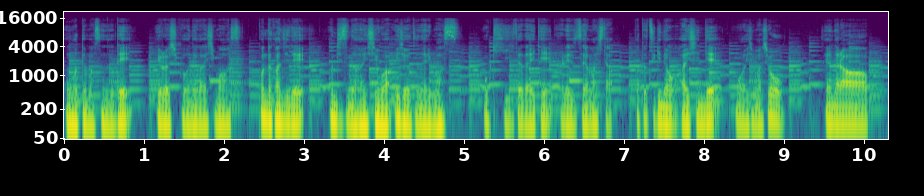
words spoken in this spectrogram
思ってますので、よろしくお願いします。こんな感じで本日の配信は以上となります。お聴きいただいてありがとうございました。また次の配信でお会いしましょう。さよなら。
